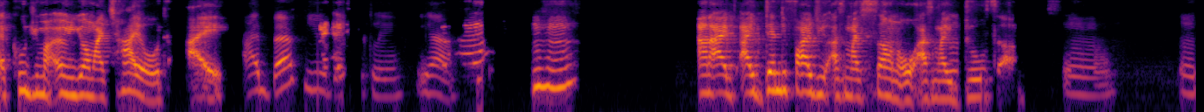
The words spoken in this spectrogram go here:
i called you my own you're my child i I birth you basically. Yeah, hmm and i identified you as my son or as my daughter mm. Mm.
